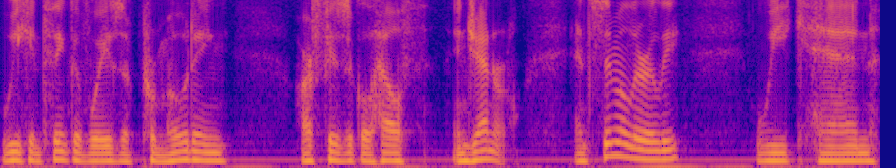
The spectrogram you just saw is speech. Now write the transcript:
We can think of ways of promoting our physical health in general. And similarly, we can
